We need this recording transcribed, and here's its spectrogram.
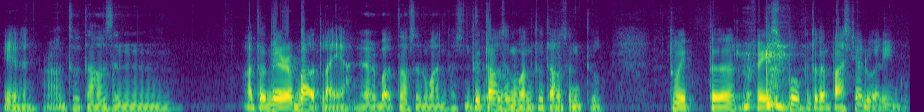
Iya kan? Around 2000, Atau thereabout lah ya, about 2001, 2002. 2001, 2002. Twitter, Facebook itu kan pasca 2000.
